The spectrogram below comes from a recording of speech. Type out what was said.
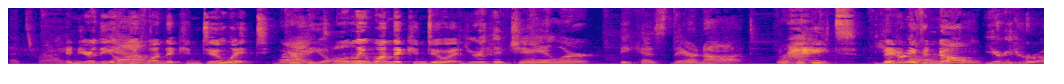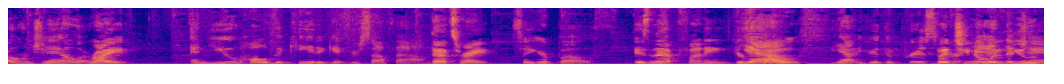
That's right. And you're the Yeah. only one that can do it. Right. You're the only one that can do it. You're the jailer because they're not. right. They don't even know. You're your own jailer. right. And you hold the key to get yourself out. That's right. so you're both. Isn't that funny? You're yeah. both. Yeah, you're the prisoner. But you know what? You jailer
